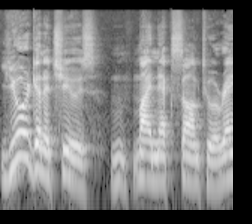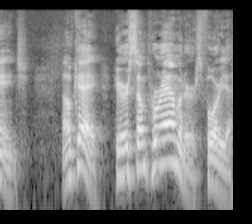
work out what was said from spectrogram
You're going to choose my next song to arrange. Okay, here are some parameters for you.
